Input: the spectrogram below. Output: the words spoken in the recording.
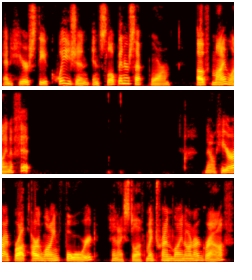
And here's the equation in slope-intercept form of my line of fit. Now here I brought our line forward and I still have my trend line on our graph.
